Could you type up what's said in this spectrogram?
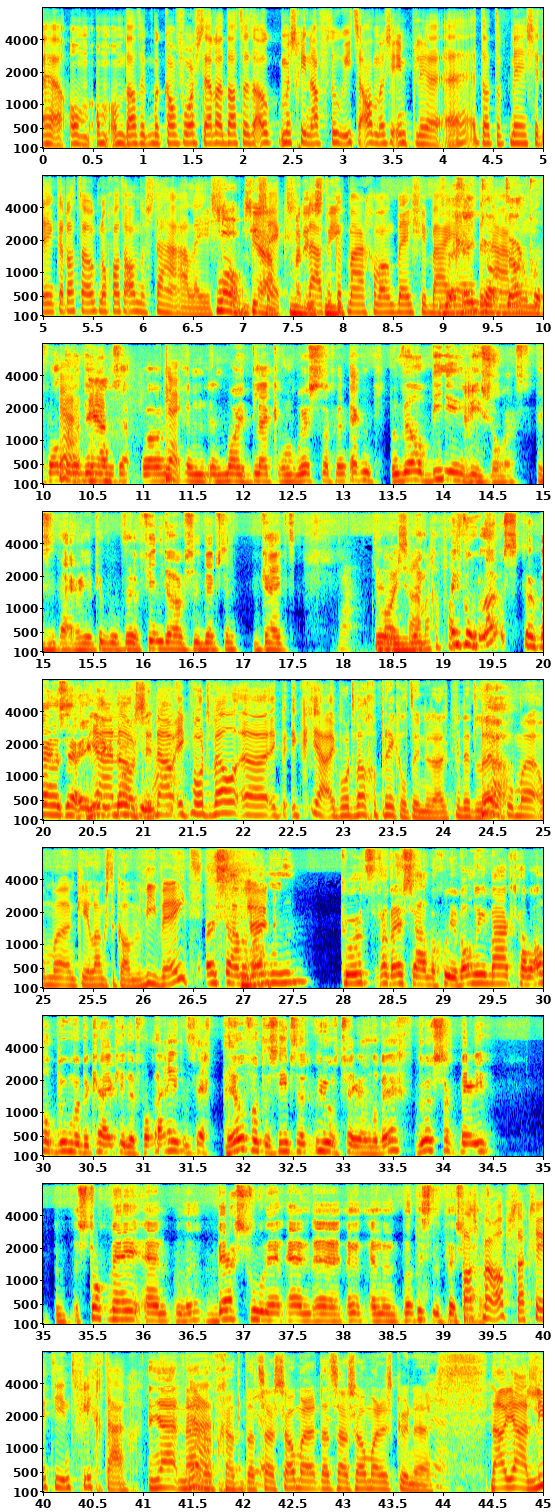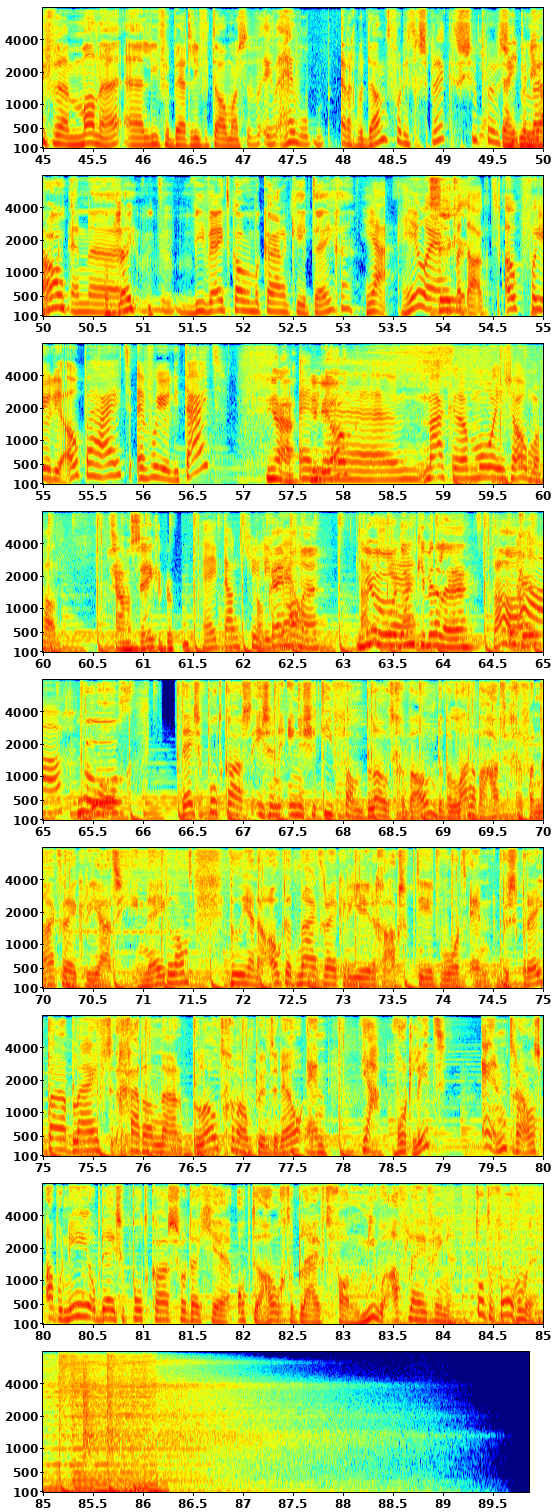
uh, om, om, omdat ik me kan voorstellen dat het ook misschien af en toe iets anders implementeert. Uh, dat de mensen denken dat er ook nog wat anders te halen is. Klopt, ja. Seks. Maar Laat ik niet... het maar gewoon een beetje bij. Dus geen dak of andere ja. dingen. Ja. gewoon nee. een, een, mooie plek om rustig. Echt een, een well-being resort is het eigenlijk. Je kunt het vinden als je de website bekijkt. Ja. Mooi samengevat. Ik kom langs, zou ik bijna zeggen. Ik ja, nou, nou, ik word wel, uh, ik, ik, ja, ik word wel geprikkeld inderdaad. Ik vind het leuk ja. om, uh, om uh, een keer langs te komen. Wie weet. Wij samen leuk. wandelen. Kort, gaan wij samen een goede wandeling maken. Gaan we alle bloemen bekijken in de vallei. Dat is echt heel veel te zien. We zijn een uur of twee onderweg. Rugzak mee. Een stok mee en eh, bergschoenen en, eh, en, en dat is het. Pas maar op, straks zit hij in het vliegtuig. Ja, nou, Ja. Dat, gaat, dat, zou zomaar, dat zou zomaar eens kunnen. Nou ja, lieve mannen, eh, lieve Bert, lieve Thomas. Heel erg bedankt voor dit gesprek. Super, Ja, super leuk. En eh, leuk. wie weet komen we elkaar een keer tegen. Ja, heel erg Zeker. bedankt. Ook voor jullie openheid en voor jullie tijd. Ja, En jullie ook. eh, maak er een mooie zomer van. Gaan we zeker doen. Hey, dank jullie Oké, wel. mannen. Dank Jo, je. dankjewel hè. Dag. Dag. Doeg. Deze podcast is een initiatief van Bloot Gewoon, de belangenbehartiger van naaktrecreatie in Nederland. Wil jij nou ook dat naaktrecreëren geaccepteerd wordt en bespreekbaar blijft? Ga dan naar blootgewoon.nl en ja, word lid. En trouwens, abonneer je op deze podcast zodat je op de hoogte blijft van nieuwe afleveringen. Tot de volgende.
